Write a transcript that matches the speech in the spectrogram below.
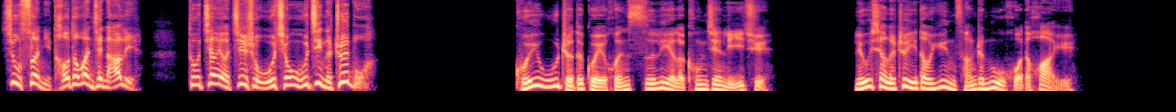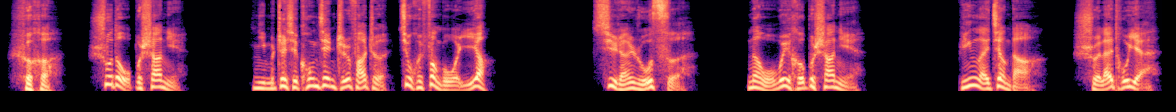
就算你逃到万界哪里，都将要接受无穷无尽的追捕。鬼舞者的鬼魂撕裂了空间离去，留下了这一道蕴藏着怒火的话语。呵呵，说到我不杀你，你们这些空间执法者就会放过我一样。既然如此，那我为何不杀你？兵来将挡，水来土掩。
